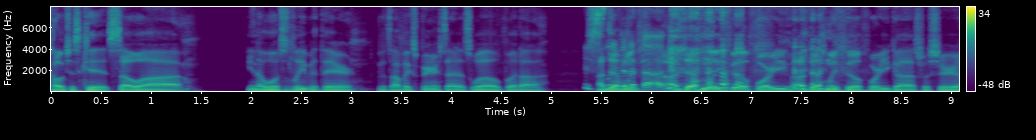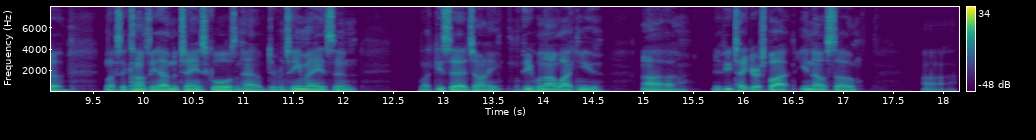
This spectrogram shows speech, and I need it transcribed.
coaches' kids. So, uh, you know, we'll just leave it there because I've experienced that as well. But uh, I definitely. I definitely feel for you. I definitely feel for you guys for sure. Uh, like I said, constantly having to change schools and have different teammates, and like you said, Jonny, people not liking you uh, if you take your spot. You know, so uh,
